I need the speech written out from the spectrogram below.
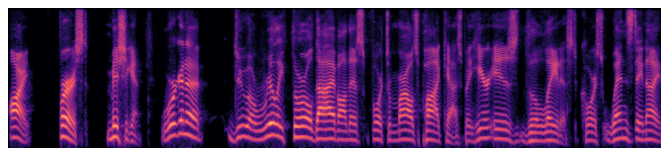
All right, first, Michigan. We're going to do a really thorough dive on this for tomorrow's podcast, but here is the latest. Of course, Wednesday night,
